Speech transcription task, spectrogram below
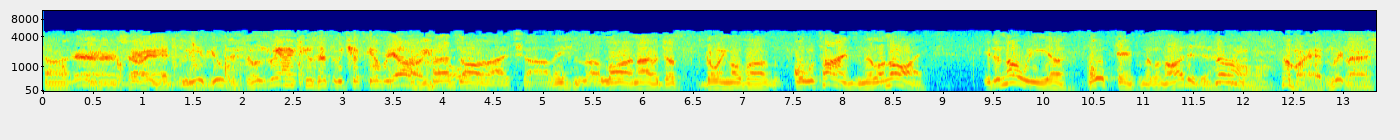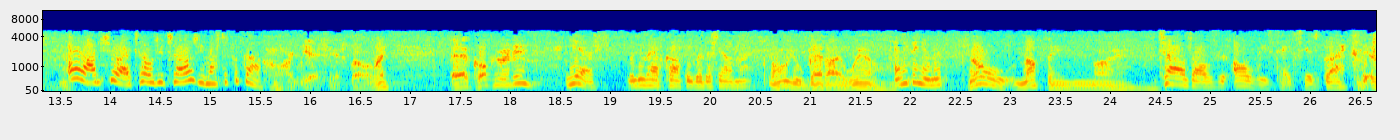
time. Yeah, sorry I had to leave you, but those reactions have to be checked every hour, you That's know. all right, Charlie. L- Laura and I were just going over old times in Illinois. You didn't know we uh, both came from Illinois, did you? No, no, I hadn't realized. Oh, I'm sure I told you, Charles. You must have forgotten. Oh, yes, yes, probably. Uh, coffee ready? Yes. Will you have coffee with us, Elmer? Oh, you bet I will. Anything in it? No, nothing, mine. Charles always, always takes his black pill.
